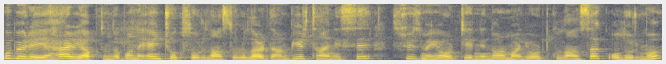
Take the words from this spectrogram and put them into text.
Bu böreği her yaptığımda bana en çok sorulan sorulardan bir tanesi süzme yoğurt yerine normal yoğurt kullansak olur mu?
